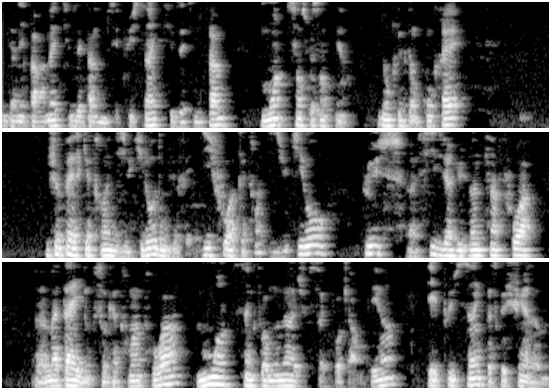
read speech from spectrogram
dernier paramètre, si vous êtes un homme, c'est plus 5, si vous êtes une femme, moins 161. Donc l'exemple concret, je pèse 98 kg, donc je fais 10 fois 98 kg, plus 6,25 euh, fois euh, ma taille, donc 183, moins 5 fois mon âge, 5 fois 41, et plus 5 parce que je suis un homme.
